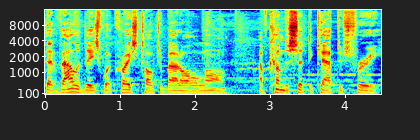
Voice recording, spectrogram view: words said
that validates what Christ talked about all along. I've come to set the captives free.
